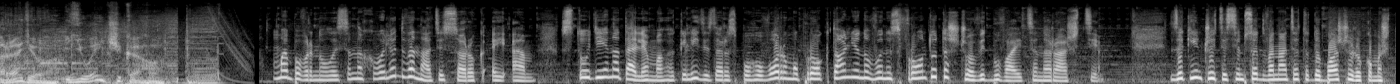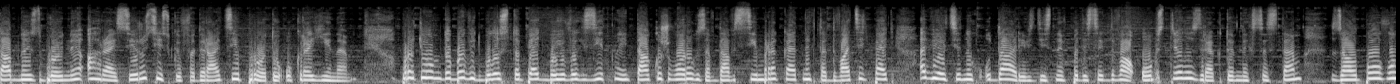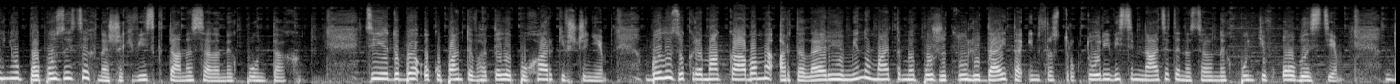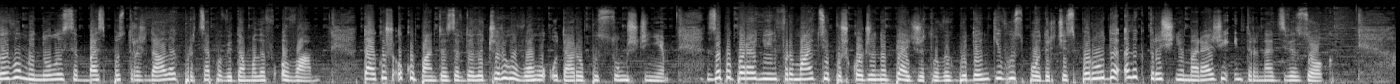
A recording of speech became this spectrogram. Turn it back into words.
Радіо UA Чикаго Ми повернулися на хвилю 12.40 AM. В студії Наталія Магакеліді зараз поговоримо про актуальні новини з фронту та що відбувається на Рашці. Закінчується 712-та доба широкомасштабної збройної агресії Російської Федерації проти України. Протягом доби відбуло 105 бойових зіткнень. Також ворог завдав 7 ракетних та 25 авіаційних ударів. Здійснив 52 обстріли з реактивних систем залпового вогню по позиціях наших військ та населених пунктах. Цієї доби окупанти вгатили по Харківщині. Били, зокрема, кабами, артилерією, мінометами по житлу людей та інфраструктурі 18 населених пунктів області. Диво минулося без постраждалих. Про це повідомили в ОВА. Також окупанти завдали чергового удару по Сумщині. За попередньою інформацією, пошкоджено 5 житлових будинків, господарчі споруди, електричні мережі, інтернет-зв'язок.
